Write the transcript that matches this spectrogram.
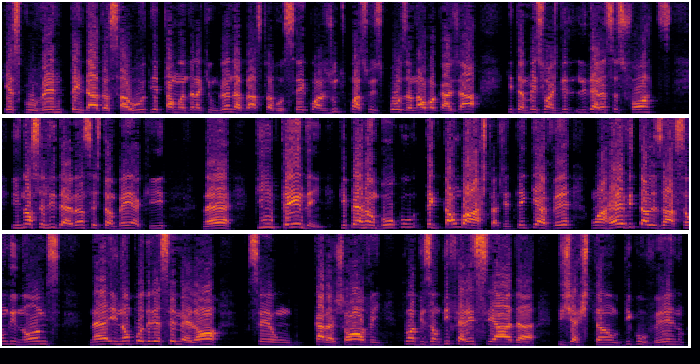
que esse governo tem dado à saúde. E ele está mandando aqui um grande abraço para você, com junto com a sua esposa, Nalva Cajá, que também são as lideranças fortes. E nossas lideranças também aqui, né, que entendem que Pernambuco tem que estar um basta. A gente tem que haver uma revitalização de nomes, né, e não poderia ser melhor ser um cara jovem, com uma visão diferenciada de gestão, de governo,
